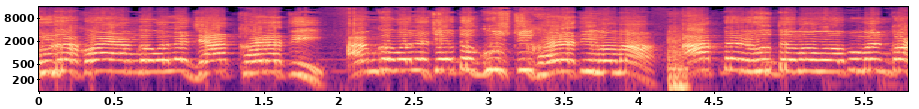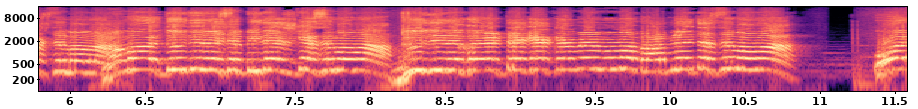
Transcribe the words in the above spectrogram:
উল্টা কয় আমগো বলে জাত খয়রাতি। আমগো বলে চৌদ্দ গোষ্ঠী খয়রাতি মামা। আপনার হুদ্দা মামা অপমান করছে মামা। মামা ওই দুই দিন হয়েছে বিদেশ গেছে মামা। দুই দিনে করে টাকা কামে মামা ভাব লইতেছে মামা। ওই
